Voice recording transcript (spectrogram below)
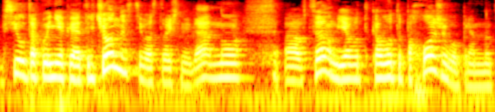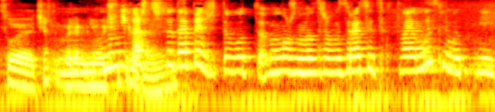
в силу такой некой отреченности восточной, да, но э, в целом я вот кого-то похожего прям на Цоя, честно говоря, мне ну, очень мне кажется, что это опять же, ты вот, можно возвратиться к твоим мыслям, мы к ней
